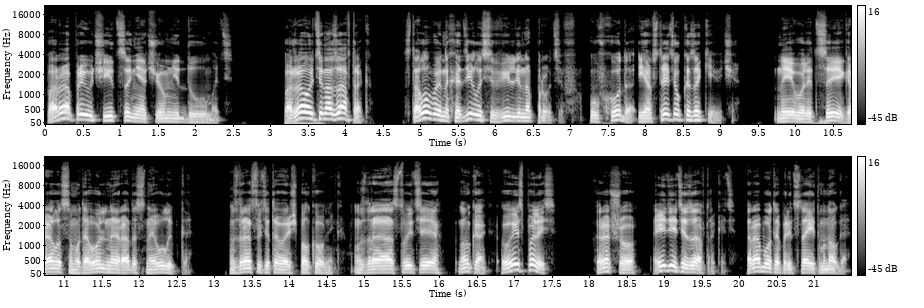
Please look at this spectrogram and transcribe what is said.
Пора приучиться ни о чем не думать. «Пожалуйте на завтрак!» Столовая находилась в вилле напротив. У входа я встретил Казакевича. На его лице играла самодовольная радостная улыбка. «Здравствуйте, товарищ полковник». «Здравствуйте. Ну как, выспались?» «Хорошо. Идите завтракать. Работы предстоит много».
